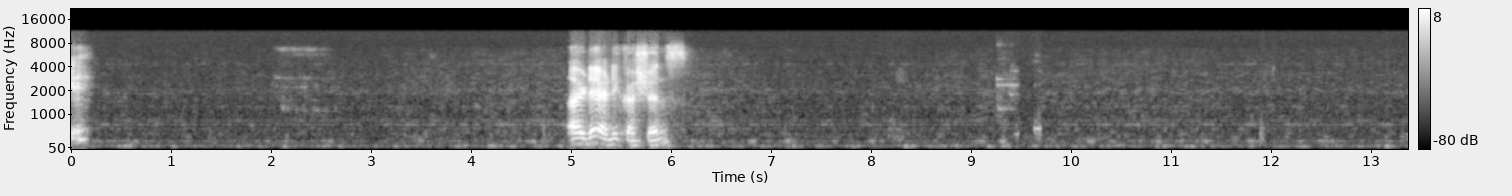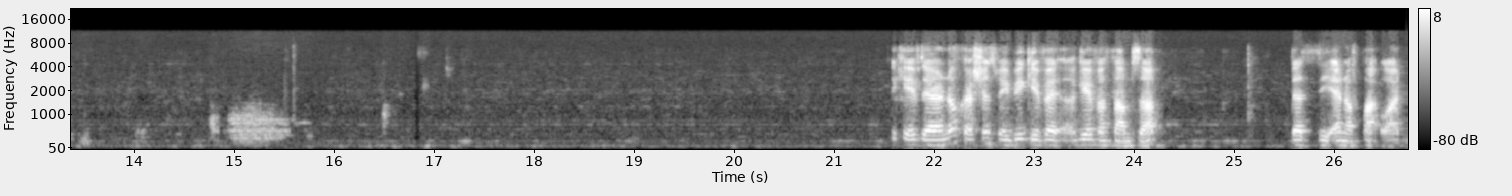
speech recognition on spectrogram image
Okay. Are there any questions? Okay, if there are no questions, maybe give it uh, give a thumbs up. That's the end of part one.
